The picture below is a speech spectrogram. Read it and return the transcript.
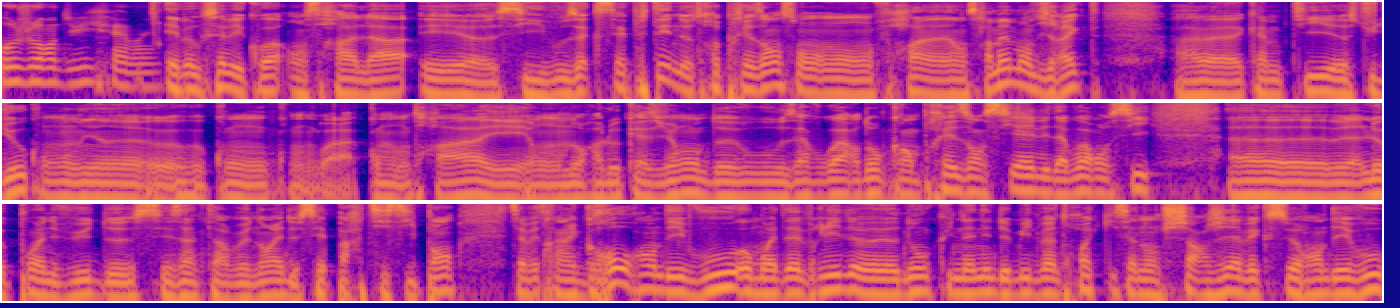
aujourd'hui, Fabrice. Et ben vous savez quoi, on sera là et euh, si vous acceptez notre présence, on, sera même en direct avec un petit studio qu'on euh, voilà, qu'on montera et on aura l'occasion de vous avoir donc en présentiel et d'avoir aussi euh, le point de vue de ces intervenants et de ces participants. Ça va être un gros rendez-vous au mois d'avril, donc une année 2023 qui s'annonce chargée avec ce rendez-vous,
